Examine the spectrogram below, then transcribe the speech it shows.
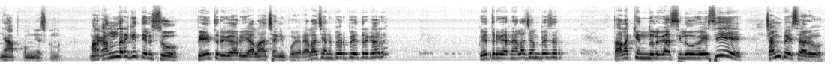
జ్ఞాపకం చేసుకున్నాం మనకందరికీ తెలుసు పేతురు గారు ఎలా చనిపోయారు. ఎలా చనిపోయారు పేతురు గారు? పేతురు గారిని ఎలా చంపేశారు? తలకిందులుగా సిలువ వేసి చంపేశారు.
